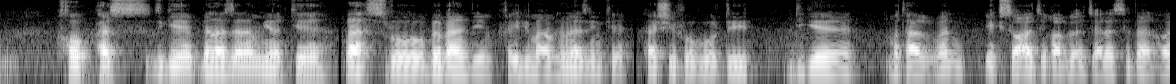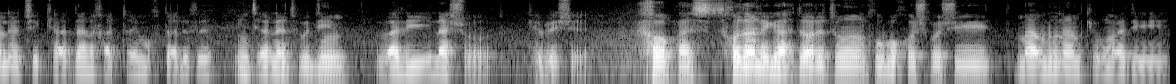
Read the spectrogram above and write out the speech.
بود. خب پس دیگه به نظرم میاد که بحث رو ببندیم. خیلی ممنون از اینکه تشریف آوردید. دیگه ما تقریبا یک ساعتی قبل از جلسه در حال چک کردن خطای مختلف اینترنت بودیم ولی نشد که بشه. خب پس خدا نگهدارتون. خوب و خوش باشید. ممنونم که اومدید.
